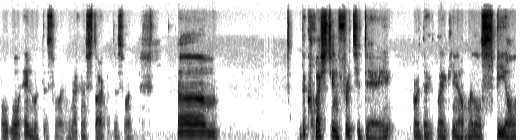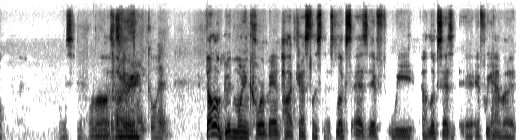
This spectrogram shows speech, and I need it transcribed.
We'll, we'll end with this one. We're not going to start with this one. Um, the question for today, or the like, you know, my little spiel. Let me see. Hold on. Let's Sorry. it, Mike. Go ahead. Fellow Good Morning Korriban podcast listeners, looks as if we uh, looks as if we have a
